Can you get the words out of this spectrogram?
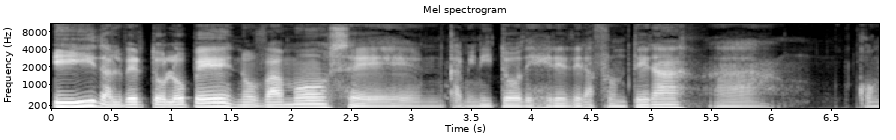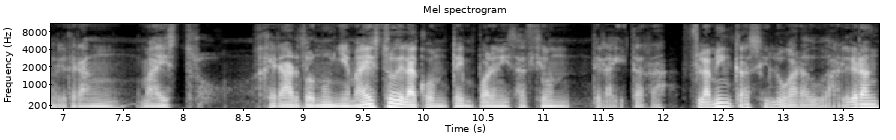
Y de Alberto López nos vamos en caminito de Jerez de la Frontera con el gran maestro Gerardo Núñez, maestro de la contemporanización de la guitarra flamenca, sin lugar a duda, el gran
